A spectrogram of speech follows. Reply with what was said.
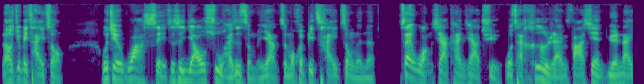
然后就被猜中。我觉得哇塞，这是妖术还是怎么样？怎么会被猜中了呢？再往下看下去，我才赫然发现，原来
